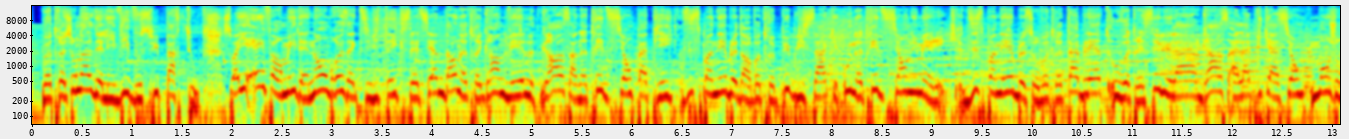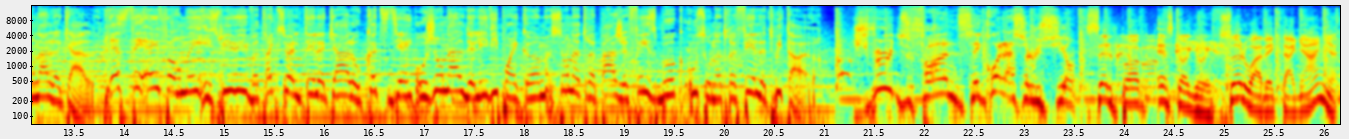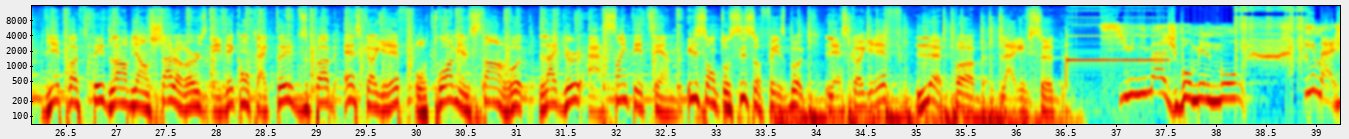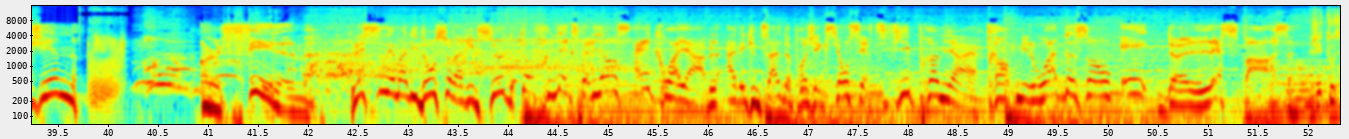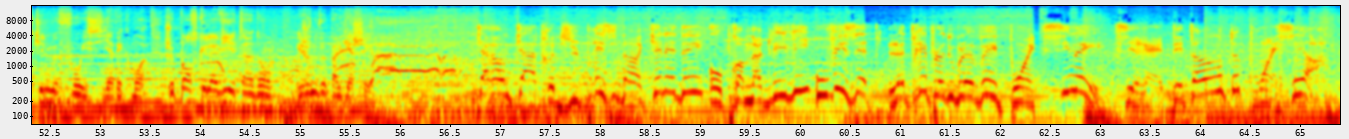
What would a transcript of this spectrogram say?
Votre journal de Lévis vous suit partout. Soyez informés des nombreuses activités qui se tiennent dans notre grande ville grâce à notre édition papier, disponible dans votre Publisac ou notre édition numérique, disponible sur votre tablette ou votre cellulaire grâce à l'application Mon Journal Local. Restez informés et suivez votre actualité locale au quotidien au journaldelévis.com, sur notre page Facebook ou sur notre fil Twitter. Je veux du fun, c'est quoi la solution? C'est le pub Escogriffe. Seul ou avec ta gang, viens profiter de l'ambiance chaleureuse et décontractée du pub Escogriffe au 3100 route Lagueux à Saint-Étienne. Ils sont aussi sur Facebook. L'Escogriffe, le pub de la Rive-Sud. Si une image vaut mille mots, imagine un film. Le Cinéma Lido sur la rive sud t'offre une expérience incroyable avec une salle de projection certifiée première, 30 000 watts de son et de l'espace. J'ai tout ce qu'il me faut ici avec moi. Je pense que la vie est un don et je ne veux pas le gâcher. 44 du président Kennedy au Promenade Lévis ou visite le www.ciné-détente.ca.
